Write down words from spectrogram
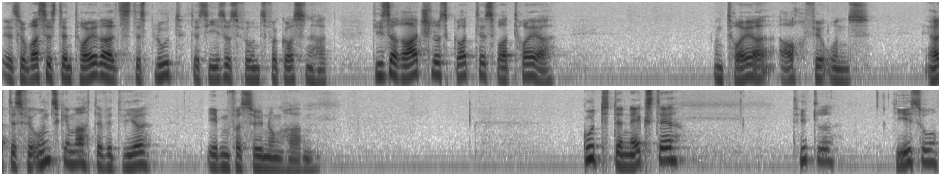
Also was ist denn teurer als das Blut, das Jesus für uns vergossen hat? Dieser Ratschluss Gottes war teuer und teuer auch für uns. Er hat es für uns gemacht, damit wir eben Versöhnung haben. Gut, der nächste Titel, Jesu,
